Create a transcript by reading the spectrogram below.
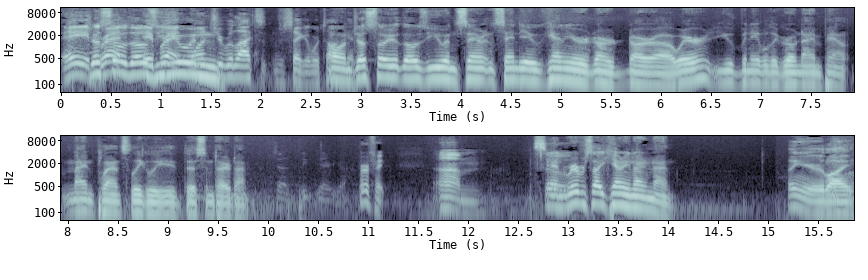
hey, just Brett, so those hey, of Brett, you why don't in you relax for a second? We're talking. Oh, and just so you- those of you in San, San Diego County are, are, are uh, aware, you've been able to grow nine pound, nine plants legally this entire time. Perfect. Um, so and Riverside County, ninety nine. I think you're lying.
